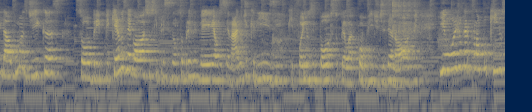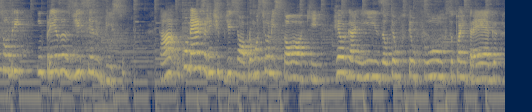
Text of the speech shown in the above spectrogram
dar algumas dicas sobre pequenos negócios que precisam sobreviver ao cenário de crise que foi nos imposto pela Covid-19. E hoje eu quero falar um pouquinho sobre empresas de serviço. Tá? O comércio, a gente disse, ó, promociona estoque, reorganiza o teu, teu fluxo, tua entrega,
